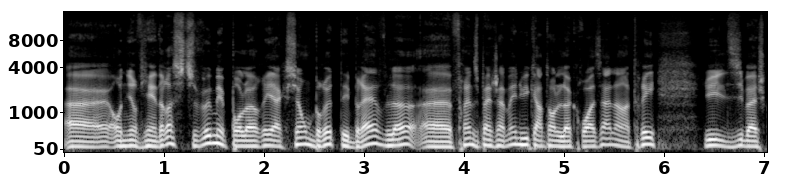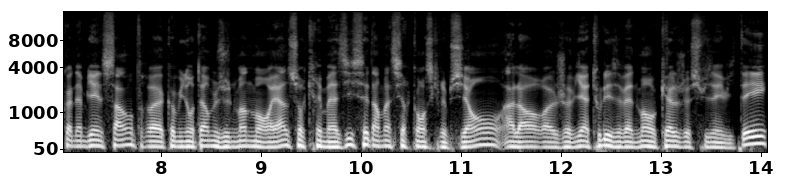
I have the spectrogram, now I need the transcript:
Euh, on y reviendra si tu veux, mais pour leur réaction brute et brève, là, euh, Franz Benjamin, lui, quand on l'a croisé à l'entrée, lui, il dit ben, Je connais bien le centre euh, communautaire musulman de Montréal sur Crémazie, c'est dans ma circonscription. Alors, euh, je viens à tous les événements auxquels je suis invité.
